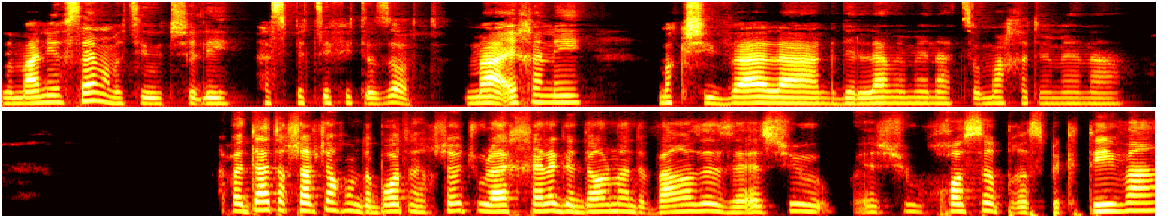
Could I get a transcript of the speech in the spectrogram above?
ומה אני עושה עם המציאות שלי הספציפית הזאת? מה, איך אני מקשיבה לה, גדלה ממנה, צומחת ממנה? אבל את יודעת, עכשיו שאנחנו מדברות, אני חושבת שאולי חלק גדול מהדבר הזה זה איזשהו, איזשהו חוסר פרספקטיבה,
